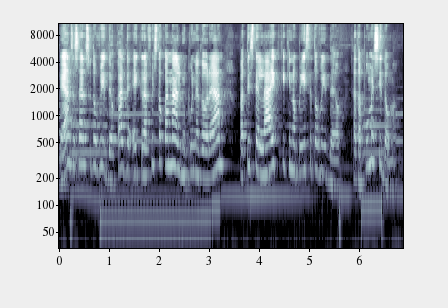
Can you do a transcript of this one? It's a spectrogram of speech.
Εάν σας άρεσε το βίντεο κάντε εγγραφή στο κανάλι μου που είναι δωρεάν, πατήστε like και κοινοποιήστε το βίντεο. Θα τα πούμε σύντομα.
